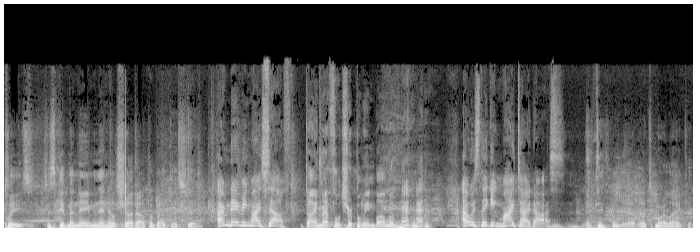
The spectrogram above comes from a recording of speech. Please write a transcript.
please. Just give him a name, and then he'll shut up about this shit. I'm naming myself. Dimethyltryptamine, Baba. I was thinking my Ty Das. yeah, that's more like it.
